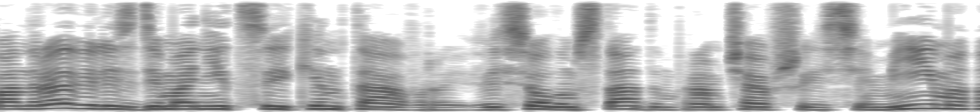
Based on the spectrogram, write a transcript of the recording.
Понравились демоницы и кентавры, веселым стадом промчавшиеся мимо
